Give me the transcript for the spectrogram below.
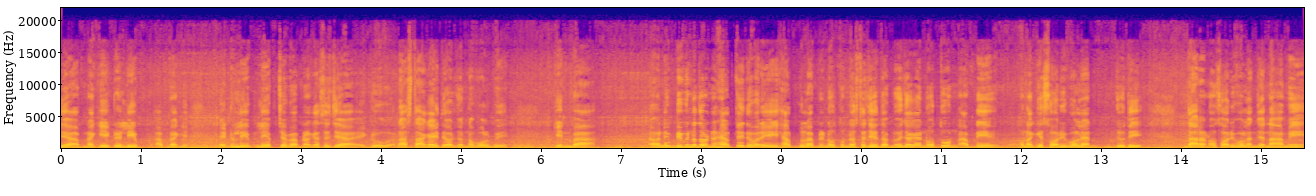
যে আপনাকে একটু লিভ আপনাকে একটু লিভ লেপ চাবে আপনার কাছে যে একটু রাস্তা আগাই দেওয়ার জন্য বলবে। কিংবা অনেক বিভিন্ন ধরনের হেল্প চাইতে পারে। এই হেল্পগুলো আপনি নতুন রাস্তা যেহেতু আপনি ওই জায়গায় নতুন, আপনি ওনাকে সরি বলেন। যদি দাঁড়ানো সরি বলেন যে না, আমি,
